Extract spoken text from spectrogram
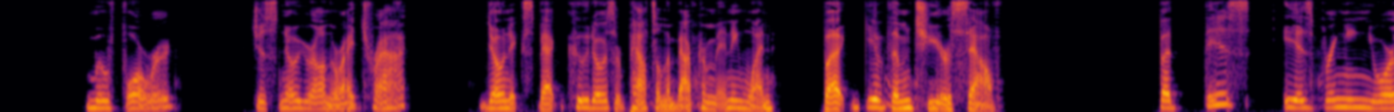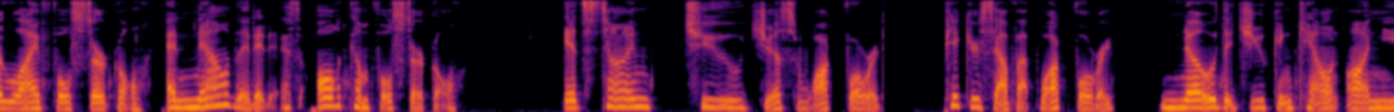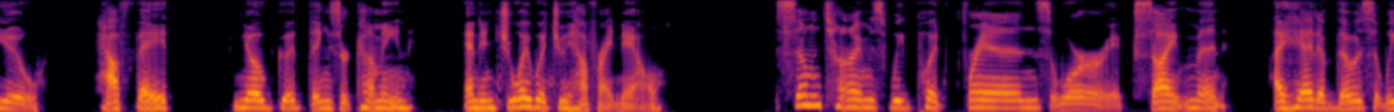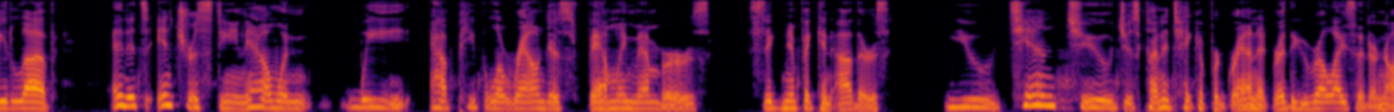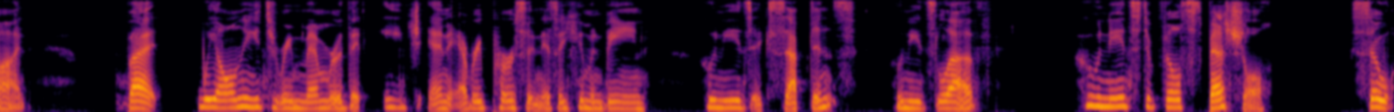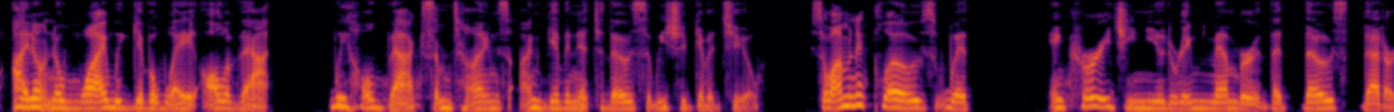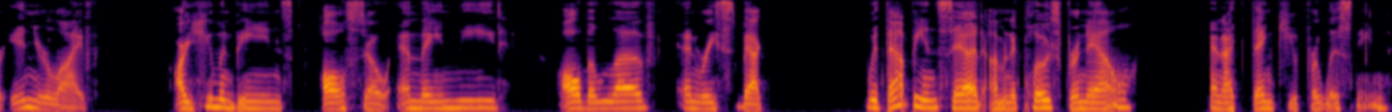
Move forward. Just know you're on the right track. Don't expect kudos or pats on the back from anyone, but give them to yourself. But this is bringing your life full circle. And now that it has all come full circle, it's time to just walk forward. Pick yourself up, walk forward. Know that you can count on you. Have faith. Know good things are coming and enjoy what you have right now. Sometimes we put friends or excitement ahead of those that we love. And it's interesting how when we have people around us, family members, significant others, you tend to just kind of take it for granted, whether you realize it or not. But we all need to remember that each and every person is a human being who needs acceptance, who needs love, who needs to feel special. So I don't know why we give away all of that. We hold back sometimes on giving it to those that we should give it to. So I'm going to close with encouraging you to remember that those that are in your life are human beings also, and they need all the love and respect. With that being said, I'm going to close for now, and I thank you for listening.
